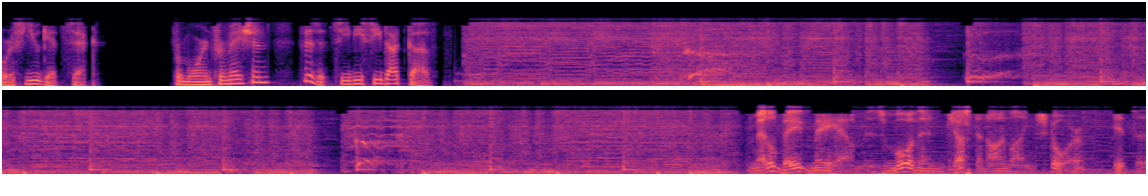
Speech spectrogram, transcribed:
or if you get sick. For more information, visit cdc.gov. Metal Babe Mayhem is more than just an online store. It's a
